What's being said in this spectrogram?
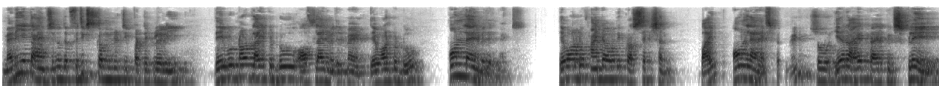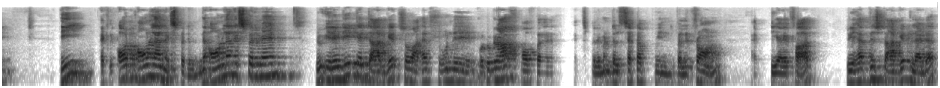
many a times, you know, the physics community particularly, they would not like to do offline measurement. They want to do online measurements. They want to find out the cross section by online experiment. So here I have tried to explain the on online experiment. The online experiment, you irradiate a target. So I have shown a photograph of a experimental setup in Pelletron at TIFR. We have this target ladder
